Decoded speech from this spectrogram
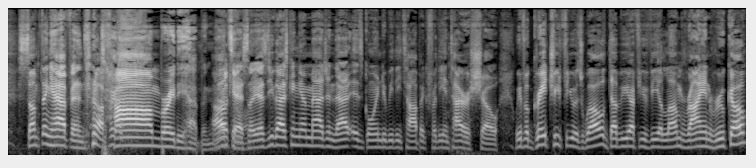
something happened. Tom Brady happened. That's Okay, all. so as you guys can imagine, that is going to be the topic for the entire show. We have a great treat for you as well. WFUV alum Ryan Ruocco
